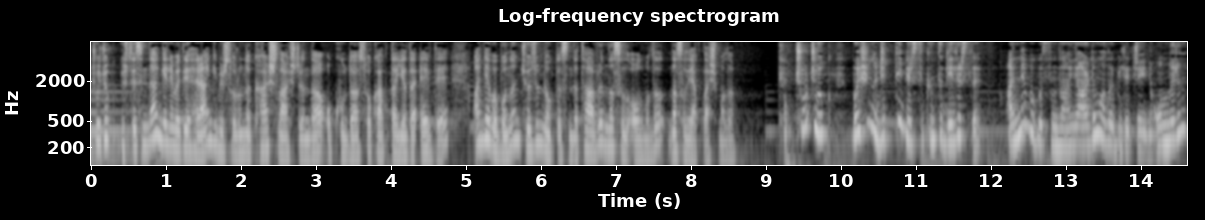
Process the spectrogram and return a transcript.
Çocuk üstesinden gelemediği herhangi bir sorunla karşılaştığında okulda, sokakta ya da evde anne babanın çözüm noktasında tavrı nasıl olmalı, nasıl yaklaşmalı? Çocuk başına ciddi bir sıkıntı gelirse anne babasından yardım alabileceğini, onların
